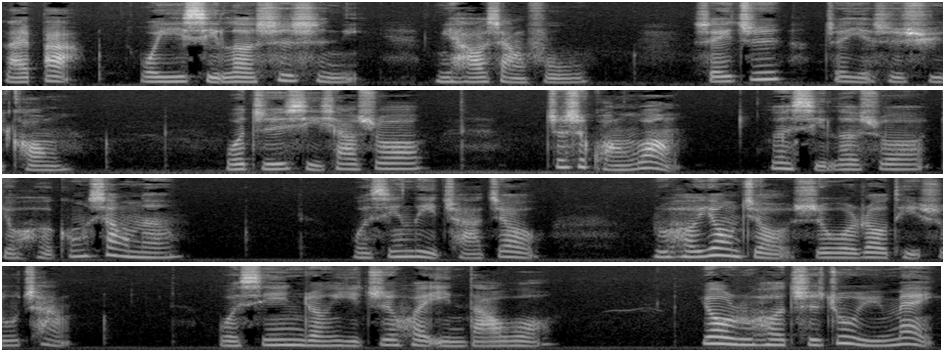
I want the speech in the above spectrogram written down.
来吧。”我以喜乐试试你，你好享福。谁知这也是虚空。我只喜笑说：“这是狂妄。”论喜乐说：“有何功效呢？”我心里查究，如何用酒使我肉体舒畅。我心仍以智慧引导我，又如何持住愚昧？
